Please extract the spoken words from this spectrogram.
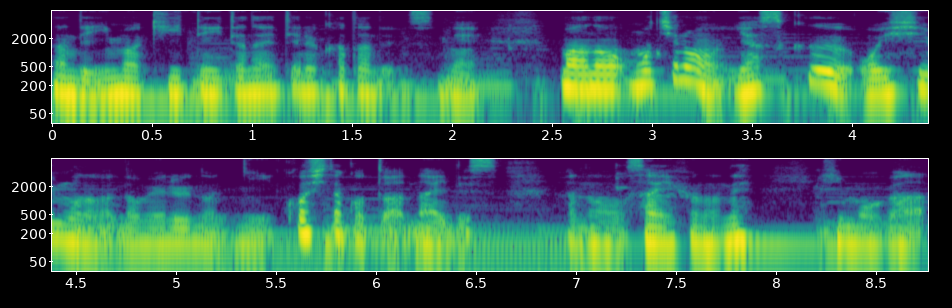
なんで今聞いていただいている方でですね、まあ、あの、もちろん安く美味しいものが飲めるのに越したことはないです。あの、財布のね、紐が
